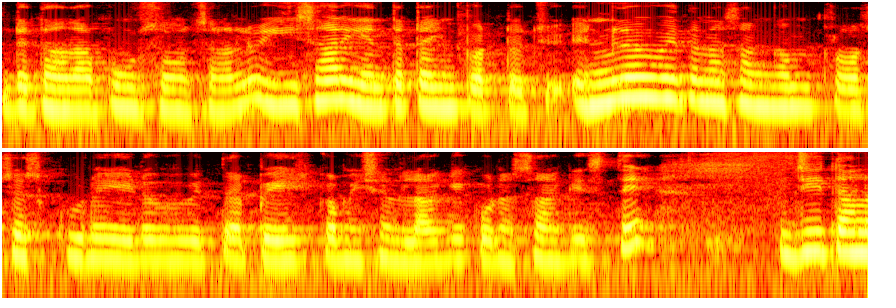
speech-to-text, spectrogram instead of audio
అంటే దాదాపు మూడు సంవత్సరాలు. ఈసారి ఎంత టైం పట్టొచ్చు? ఎనిమిదవ వేతన సంఘం ప్రాసెస్ కూడా ఏడవ వేత పే కమిషన్ లాగే కొనసాగిస్తే జీతాల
